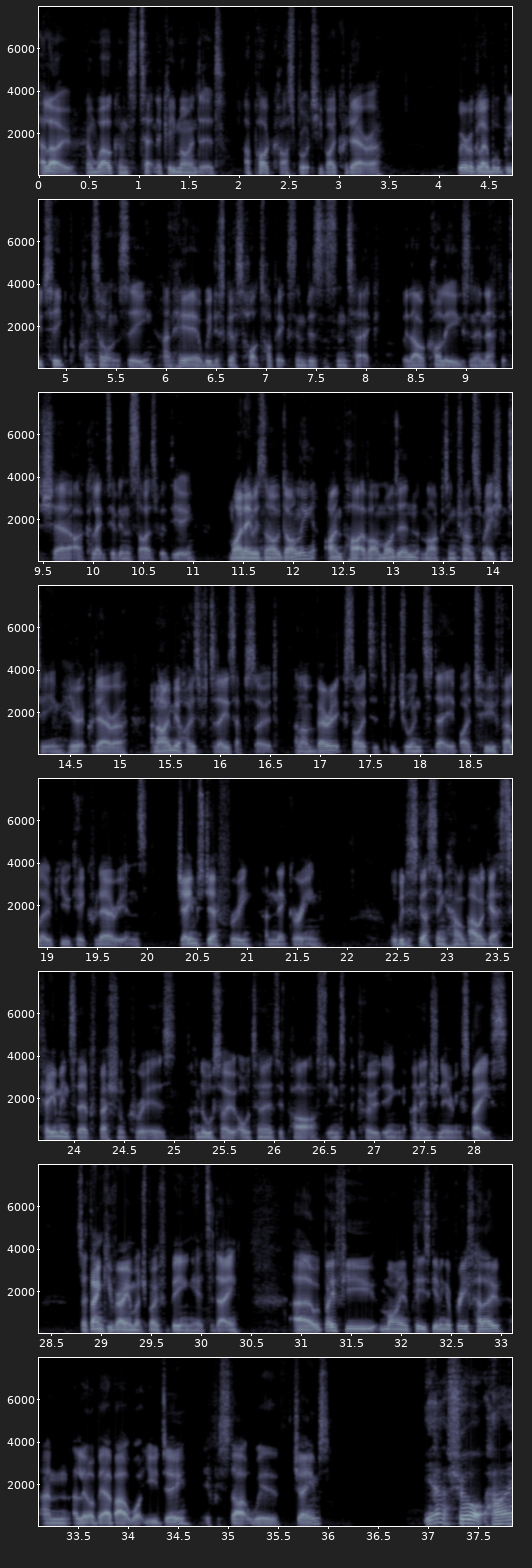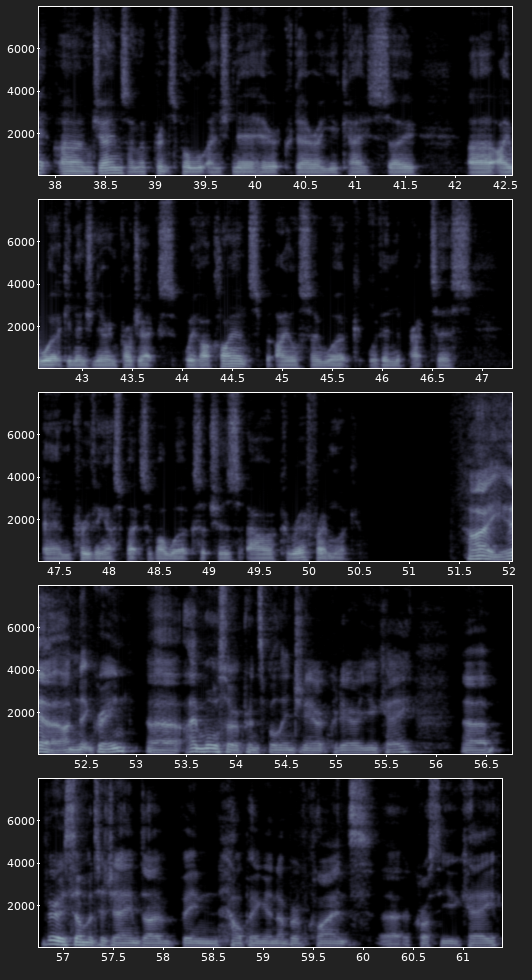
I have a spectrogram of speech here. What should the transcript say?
Hello, and welcome to Technically Minded, a podcast brought to you by Credera. We're a global boutique consultancy, and here we discuss hot topics in business and tech with our colleagues in an effort to share our collective insights with you. My name is Niall Donnelly. I'm part of our modern marketing transformation team here at Credera, and I'm your host for today's episode. And I'm very excited to be joined today by two fellow UK Crederians, James Jeffrey and Nick Green. We'll be discussing how our guests came into their professional careers and also alternative paths into the coding and engineering space. So thank you very much both for being here today. Uh, would both of you mind please giving a brief hello and a little bit about what you do? If we start with James. Yeah, sure. Hi, I'm James. I'm a principal engineer here at Credera UK. So uh, I work in engineering projects with our clients, but I also work within the practice, improving aspects of our work, such as our career framework. Hi, yeah, I'm Nick Green. Uh, I'm also a principal engineer at Credera UK. Uh, very similar to James, I've been helping a number of clients uh, across the UK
